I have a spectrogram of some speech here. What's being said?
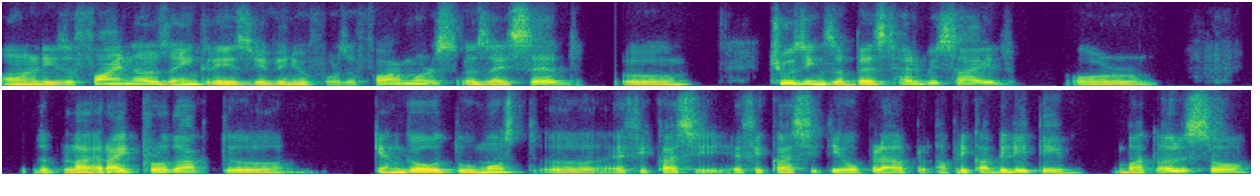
only the final, the increased revenue for the farmers. As I said, um, choosing the best herbicide or the right product uh, can go to most uh, efficacy, efficacy of applicability, but also,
